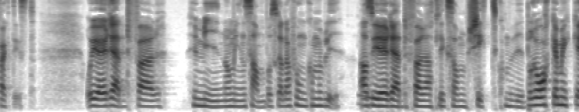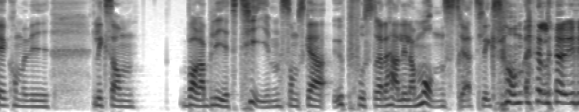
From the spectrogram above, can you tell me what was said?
faktiskt. Och jag är rädd för hur min och min sambos relation kommer bli. Alltså jag är rädd för att liksom, shit, kommer vi bråka mycket? Kommer vi liksom bara bli ett team som ska uppfostra det här lilla monstret liksom? Eller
